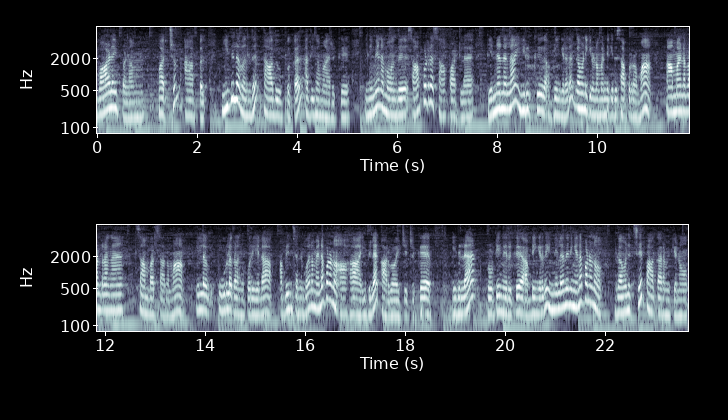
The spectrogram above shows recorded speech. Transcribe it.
வாழைப்பழம் மற்றும் ஆப்பிள். இதுல வந்து தாது உப்புக்கள் அதிகமா இருக்கு. இனிமே நம்ம வந்து சாப்பிடுற சாப்பாட்டுல என்னென்னலாம் இருக்கு அப்படிங்கிறத கவனிக்கணும். நம்ம இன்னைக்கு இது சாப்பிடுறோமா? அம்மா என்ன பண்றாங்க? சாம்பார் சாதமா? இல்ல உருளைக்கிழங்கு பொரியலா? அப்படின்னு சொல்லும்போது நம்ம என்ன பண்ணணும்? ஆஹா இதுல கார்போஹைட்ரேட் இருக்கு. இதுல புரோட்டீன் இருக்கு அப்படிங்கறது இன்னில இருந்து நீங்க என்ன பண்ணணும்? கவனிச்சு பார்க்க ஆரம்பிக்கணும்.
